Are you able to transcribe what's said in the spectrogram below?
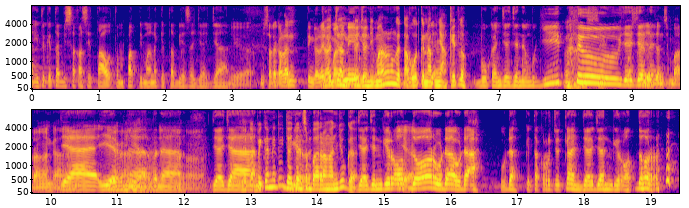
itu kita bisa kasih tahu tempat di mana kita biasa jajan Iya, misalnya kalian tinggalnya di mana nih? jajan di mana lu nggak takut kena penyakit lu? bukan jajan yang begitu Maksudnya jajan jajan sembarangan kan. ya iya kan? benar benar jajan Ya, tapi kan itu jajan sembarangan juga. jajan gear outdoor udah udah ah udah kita kerucutkan jajan gear outdoor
